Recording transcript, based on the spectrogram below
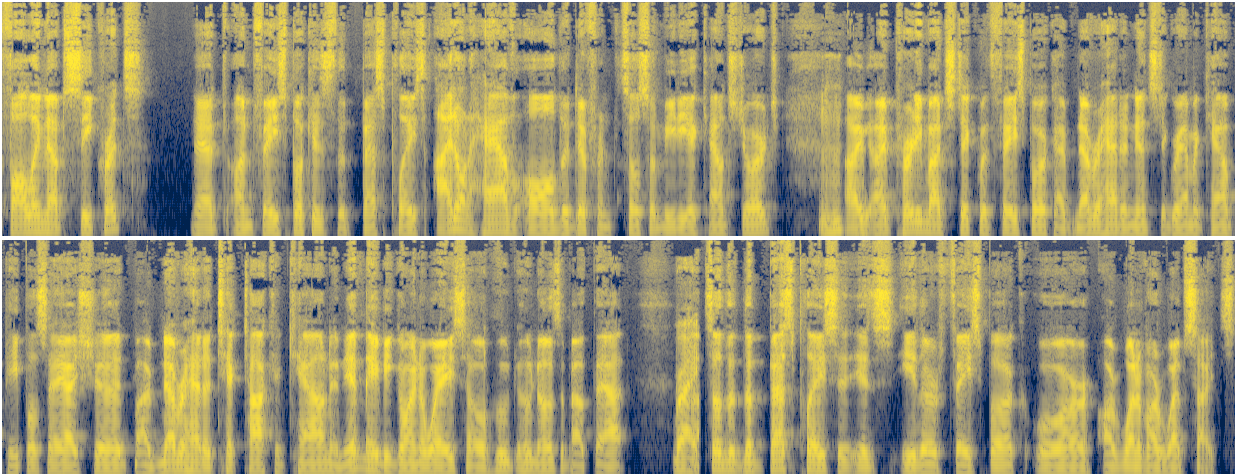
Falling Up Secrets at on Facebook is the best place. I don't have all the different social media accounts, George. Mm-hmm. I, I pretty much stick with Facebook. I've never had an Instagram account. People say I should. I've never had a TikTok account, and it may be going away. So who who knows about that? Right. Uh, so the, the best place is either Facebook or, or one of our websites.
